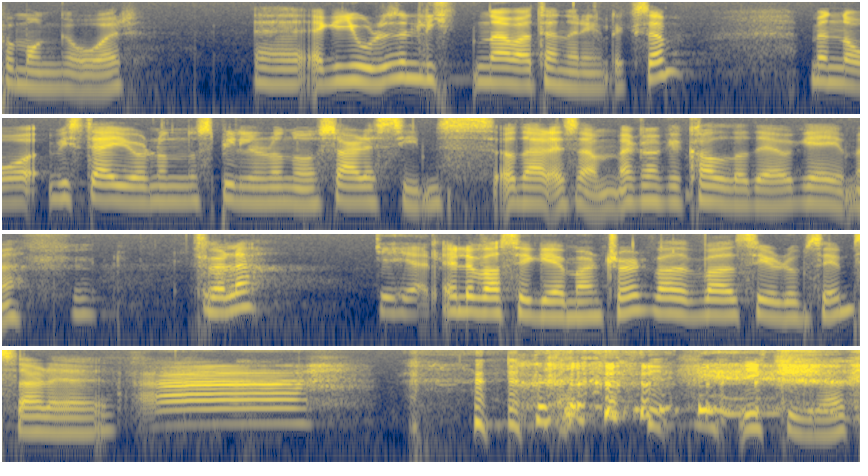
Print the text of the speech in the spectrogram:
på mange år. Eh, jeg gjorde det sånn litt da jeg var tenåring, liksom. Men nå, hvis jeg gjør noen, spiller noe nå, så er det Sims. Og det er liksom, jeg kan ikke kalle det å game. Føler jeg. Ikke helt. Eller hva sier gameren sjøl? Hva, hva sier du om Sims? Er det uh... ikke greit?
